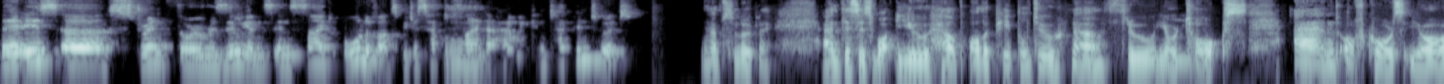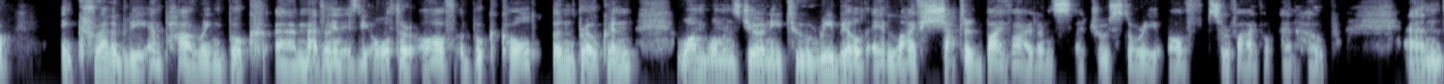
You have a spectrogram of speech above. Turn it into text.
there is a strength or a resilience inside all of us. We just have to mm. find out how we can tap into it. Absolutely. And this is what you help other people do now through your mm. talks and, of course, your incredibly empowering book. Uh, Madeleine is the author of a book called Unbroken One Woman's Journey to Rebuild a Life Shattered by Violence, a true story of survival and hope. And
